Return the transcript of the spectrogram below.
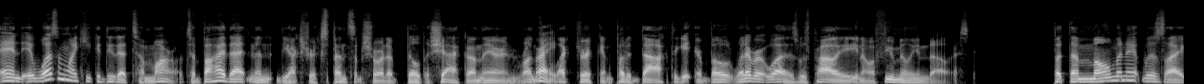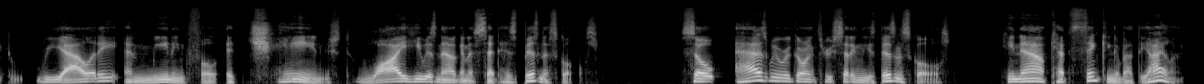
And it wasn't like he could do that tomorrow. To buy that and then the extra expense, I'm sure, to build a shack on there and run the electric and put a dock to get your boat, whatever it was, was probably, you know, a few million dollars. But the moment it was like reality and meaningful, it changed why he was now going to set his business goals. So as we were going through setting these business goals, he now kept thinking about the island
